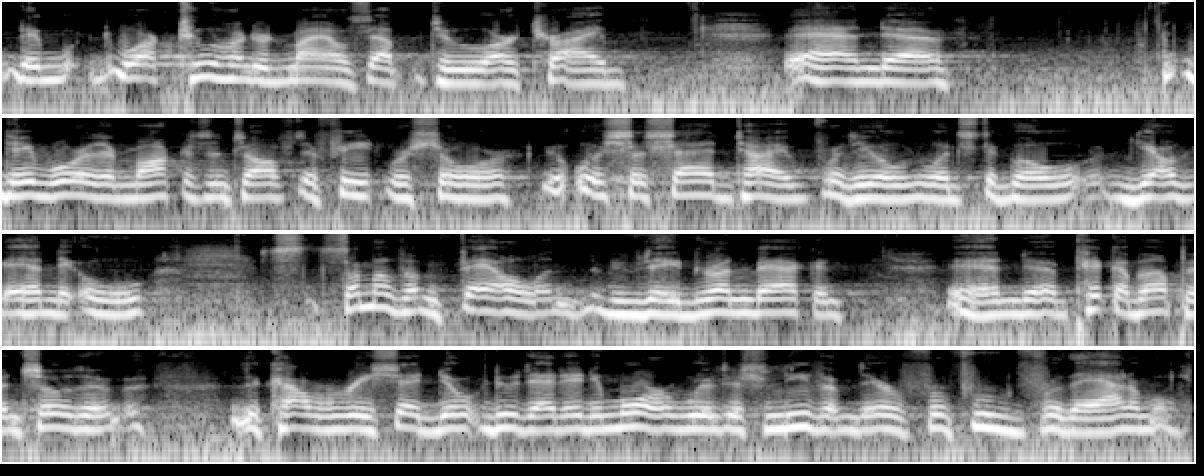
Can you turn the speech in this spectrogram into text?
they walked 200 miles up to our tribe, and uh, they wore their moccasins off, their feet were sore. It was a sad time for the old ones to go, young and the old. Some of them fell, and they'd run back and, and uh, pick them up, and so the the cavalry said, don't do that anymore. We'll just leave them there for food for the animals.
